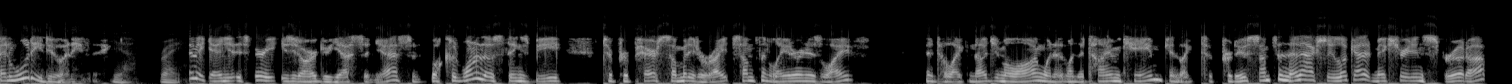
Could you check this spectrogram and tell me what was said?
And would he do anything? Yeah. Right. And again, it's very easy to argue yes and yes. And well, could one of those things be to prepare somebody to write something later in his life, and to like nudge him along when it, when the time came, can like to produce something, then actually look at it, make sure he didn't screw it up.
